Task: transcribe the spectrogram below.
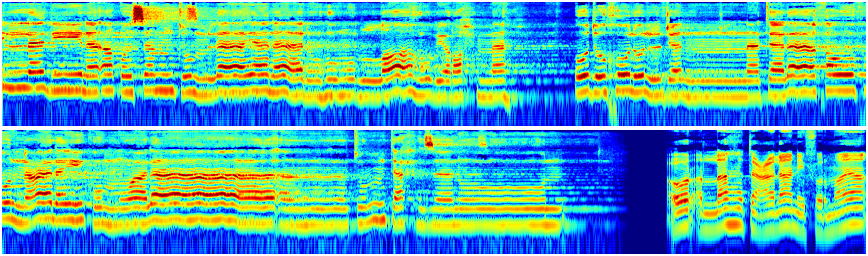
الذين أقسمتم لا ينالهم الله برحمة. ادخلوا الجنة لا خوف عليكم ولا أنتم تحزنون. اور اللہ تعالی نے فرمایا،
